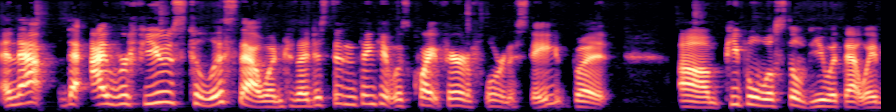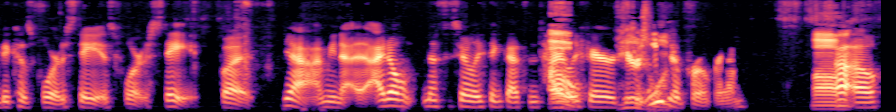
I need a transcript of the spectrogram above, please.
And that that I refused to list that one because I just didn't think it was quite fair to Florida State. But um, people will still view it that way because Florida State is Florida State. But yeah, I mean, I, I don't necessarily think that's entirely oh, fair to either one. program. Um, uh oh.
